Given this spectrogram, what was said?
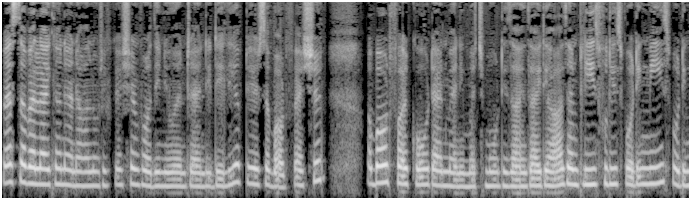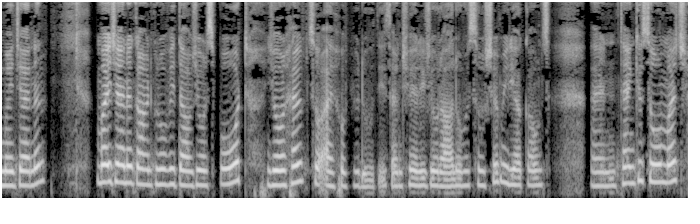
press the bell icon and all notification for the new and trendy daily updates about fashion about fur coat and many much more designs ideas. And please fully supporting me supporting my channel my channel can't grow without your support your help so i hope you do this and share it your all over social media accounts. And thank you so much.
